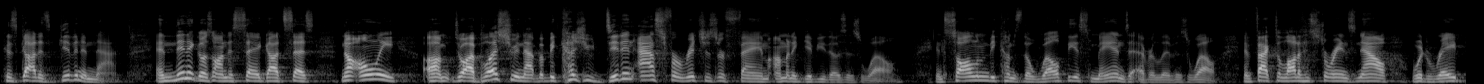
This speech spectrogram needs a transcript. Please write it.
because God has given him that. And then it goes on to say, God says, Not only um, do I bless you in that, but because you didn't ask for riches or fame, I'm going to give you those as well. And Solomon becomes the wealthiest man to ever live as well. In fact, a lot of historians now would rate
